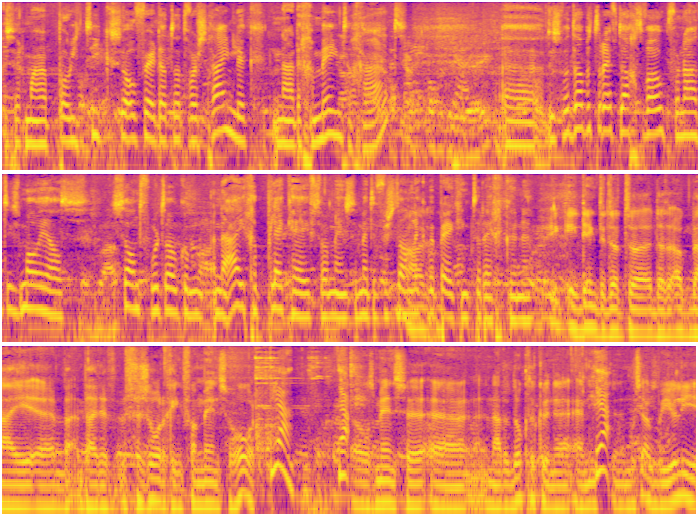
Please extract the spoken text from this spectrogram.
zeg maar, politiek zover dat dat waarschijnlijk naar de gemeente gaat. Uh, dus wat dat betreft dachten we ook van, nou, het is mooi als Zandvoort ook een, een eigen plek heeft waar mensen met een verstandelijke nou, beperking terecht kunnen. Ik, ik denk dat dat, dat ook bij, uh, bij de verzorging van mensen hoort. Ja. ja. Als mensen uh, naar de dokter kunnen en niet, ja. moeten ze ook bij jullie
